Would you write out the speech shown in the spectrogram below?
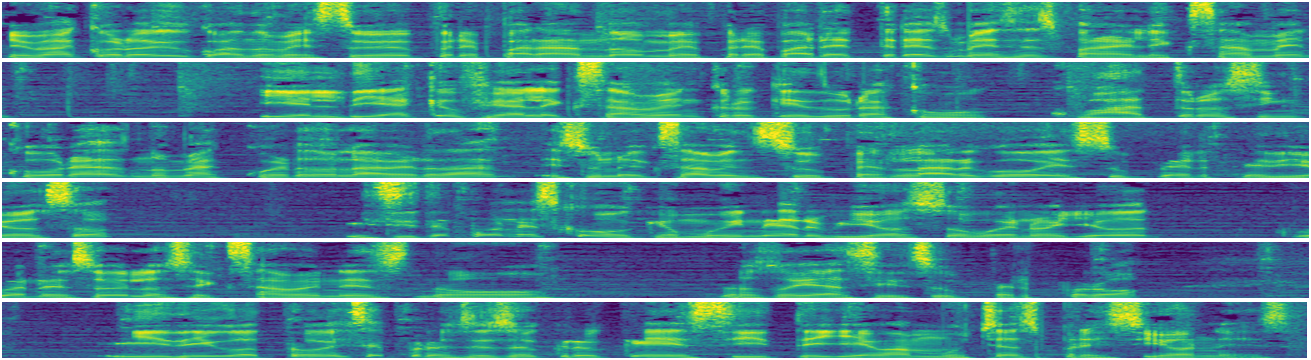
Yo me acuerdo que cuando me estuve preparando, me preparé tres meses para el examen y el día que fui al examen creo que dura como cuatro o cinco horas, no me acuerdo la verdad. Es un examen súper largo, es súper tedioso y si te pones como que muy nervioso. Bueno, yo con eso de los exámenes no, no soy así súper pro. Y digo, todo ese proceso creo que sí te lleva muchas presiones.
